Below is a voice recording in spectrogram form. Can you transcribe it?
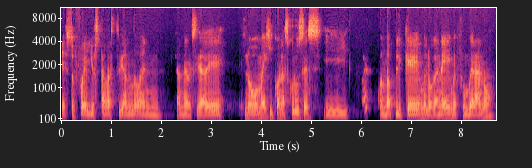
Esto fue, yo estaba estudiando en la Universidad de Nuevo México en Las Cruces y cuando apliqué me lo gané y me fui un verano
